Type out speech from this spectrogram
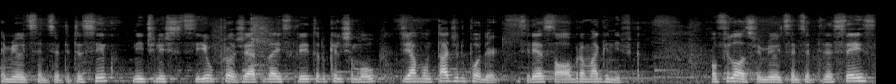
Em 1885, Nietzsche inicia o projeto da escrita do que ele chamou de A Vontade do Poder, que seria essa obra magnífica. O filósofo, em 1876,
